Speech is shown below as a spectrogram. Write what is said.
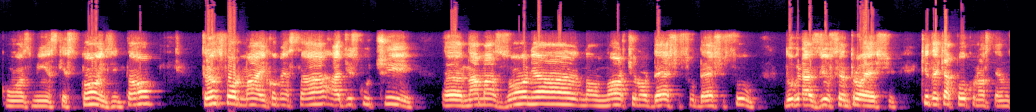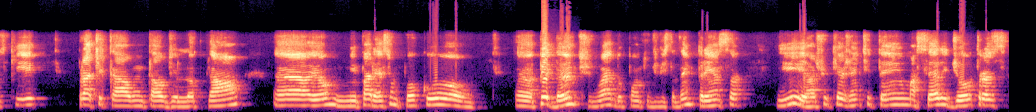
com as minhas questões. Então, transformar e começar a discutir uh, na Amazônia, no norte, nordeste, sudeste, sul do Brasil, centro-oeste, que daqui a pouco nós temos que praticar um tal de lockdown, uh, eu, me parece um pouco uh, pedante, não é, do ponto de vista da imprensa, e acho que a gente tem uma série de outras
